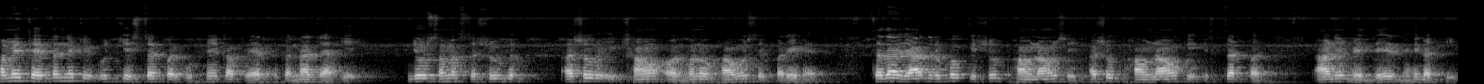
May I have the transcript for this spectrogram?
हमें चैतन्य के उच्च स्तर पर उठने का प्रयत्न करना चाहिए। जो समस्त शुभ, अशुभ इच्छाओं और मनोभावों से परे है। सदा याद रखो कि शुभ भावनाओं से अशुभ भावनाओं के स्तर पर आने में देर नहीं लगती।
